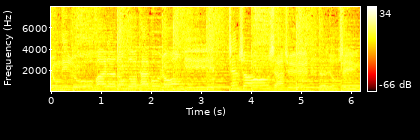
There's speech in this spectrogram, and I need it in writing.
拥你入怀的动作太不容易，牵手下去的用心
